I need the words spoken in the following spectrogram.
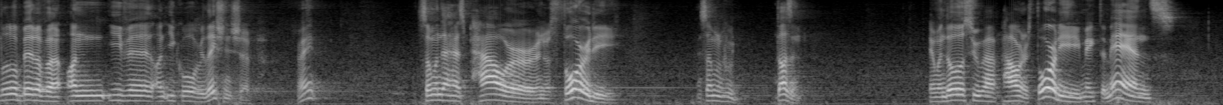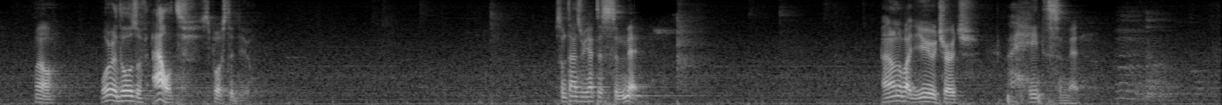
A little bit of an uneven, unequal relationship, right? Someone that has power and authority, and someone who doesn't. And when those who have power and authority make demands, well, what are those without supposed to do? Sometimes we have to submit. I don't know about you, church. I hate to submit.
